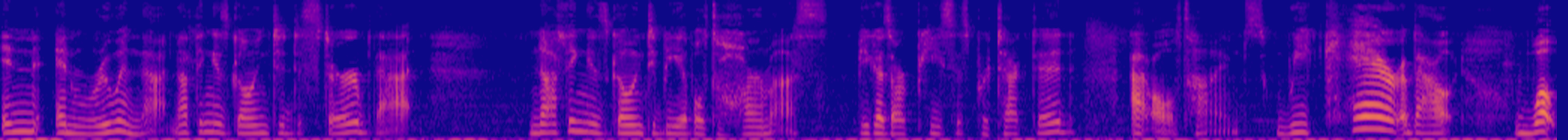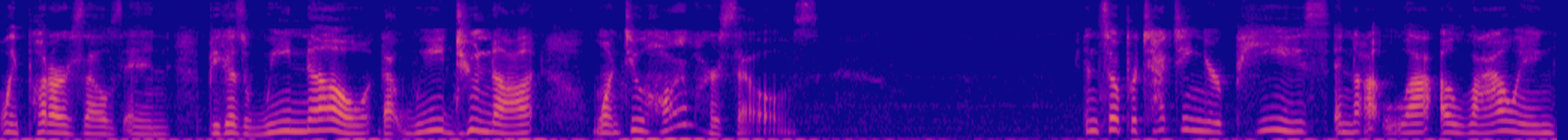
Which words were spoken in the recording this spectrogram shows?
in and ruin that. Nothing is going to disturb that. Nothing is going to be able to harm us because our peace is protected at all times. We care about what we put ourselves in because we know that we do not want to harm ourselves. And so protecting your peace and not la- allowing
